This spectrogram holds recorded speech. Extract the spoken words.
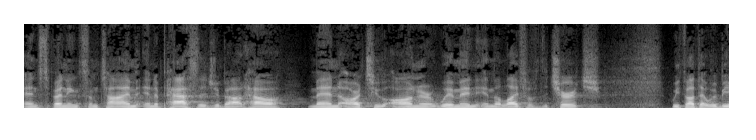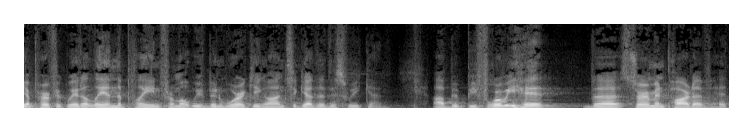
and spending some time in a passage about how men are to honor women in the life of the church we thought that would be a perfect way to land the plane from what we've been working on together this weekend. Uh, but before we hit the sermon part of it,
